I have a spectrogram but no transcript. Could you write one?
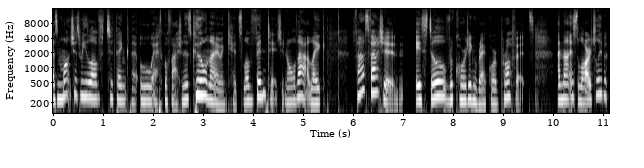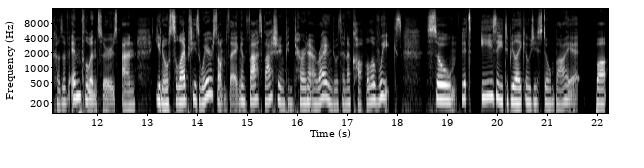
as much as we love to think that, oh, ethical fashion is cool now and kids love vintage and all that, like, fast fashion is still recording record profits. And that is largely because of influencers and, you know, celebrities wear something and fast fashion can turn it around within a couple of weeks. So it's easy to be like, oh, just don't buy it. But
